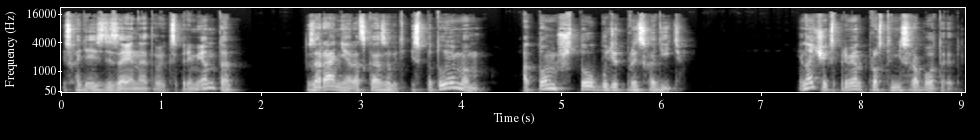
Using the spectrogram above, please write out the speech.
исходя из дизайна этого эксперимента, заранее рассказывать испытуемым о том, что будет происходить. Иначе эксперимент просто не сработает.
